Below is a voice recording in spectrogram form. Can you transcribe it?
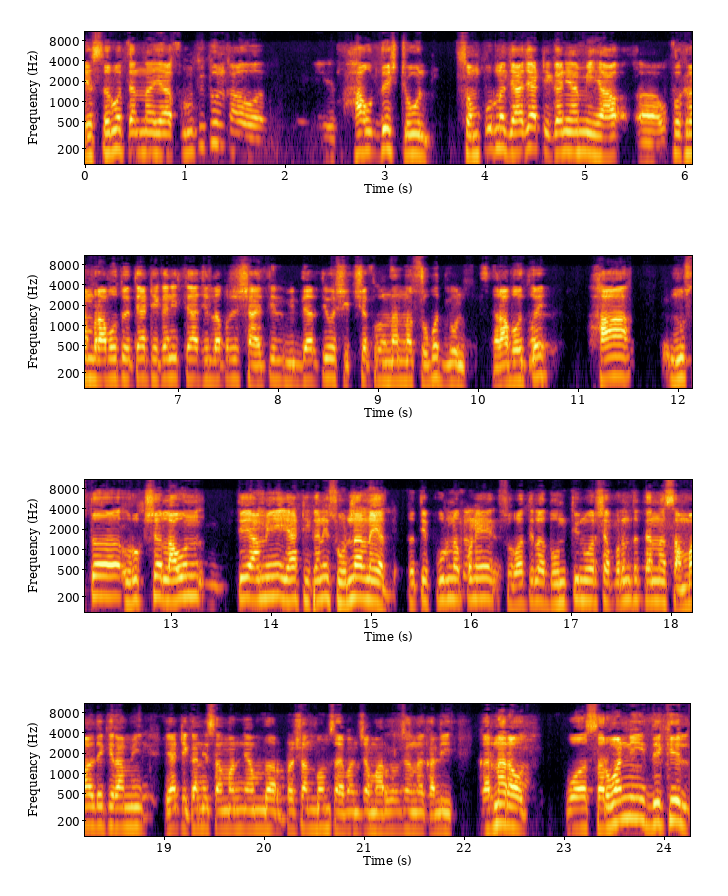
हे सर्व त्यांना या कृतीतून कळावं. हा उद्देश ठेवून संपूर्ण ज्या ज्या ठिकाणी आम्ही हा उपक्रम राबवतोय त्या ठिकाणी त्या जिल्हा परिषद शाळेतील विद्यार्थी व शिक्षक वृंदांना सोबत घेऊन राबवतोय. हा नुसतं वृक्ष लावून ते आम्ही या ठिकाणी सोडणार नाहीत. तर ते पूर्णपणे सुरुवातीला दोन तीन वर्षापर्यंत त्यांना सांभाळ देखील आम्ही या ठिकाणी सन्मान्य आमदार प्रशांत बम साहेबांच्या मार्गदर्शनाखाली करणार आहोत. व सर्वांनी देखील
